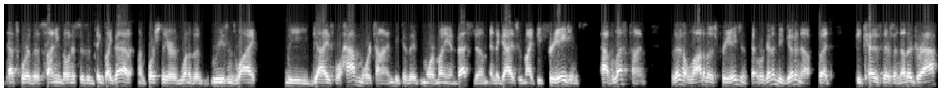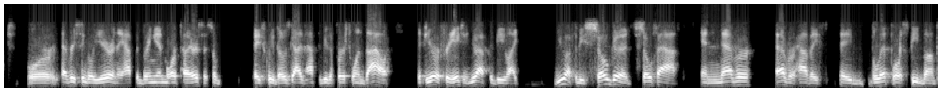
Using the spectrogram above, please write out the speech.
that's where the signing bonuses and things like that, unfortunately, are one of the reasons why the guys will have more time because they have more money invested in them, and the guys who might be free agents have less time. there's a lot of those free agents that were going to be good enough, but because there's another draft or every single year, and they have to bring in more players, so basically those guys have to be the first ones out. If you're a free agent, you have to be like you have to be so good, so fast, and never ever have a a blip or a speed bump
